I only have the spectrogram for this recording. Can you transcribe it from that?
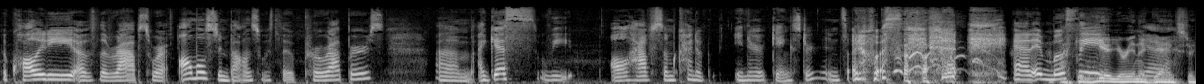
The quality of the raps were almost in balance with the pro rappers. Um, I guess we all have some kind of inner gangster inside of us. and it I mostly. can hear you're in a yeah gangster.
